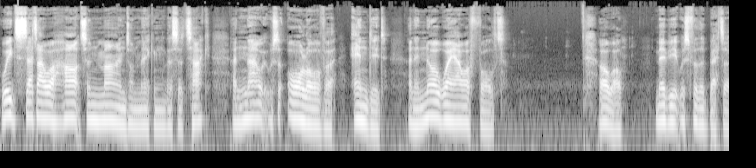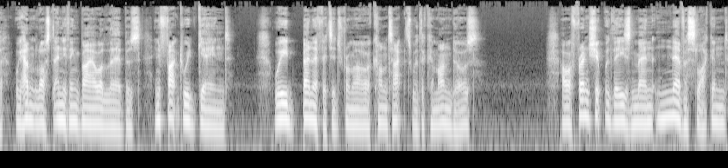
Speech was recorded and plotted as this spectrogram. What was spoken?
We'd set our hearts and minds on making this attack, and now it was all over, ended, and in no way our fault. Oh well, maybe it was for the better. We hadn't lost anything by our labours. In fact, we'd gained. We'd benefited from our contacts with the commandos. Our friendship with these men never slackened,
